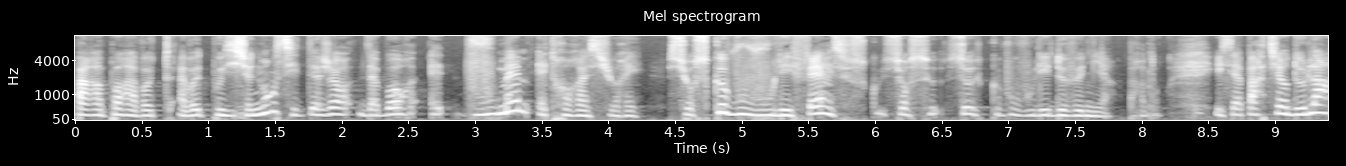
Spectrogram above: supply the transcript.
par rapport à votre, positionnement, c'est d'abord vous-même être rassuré sur ce que vous voulez faire et sur ce, que vous voulez devenir. Et c'est à partir de là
